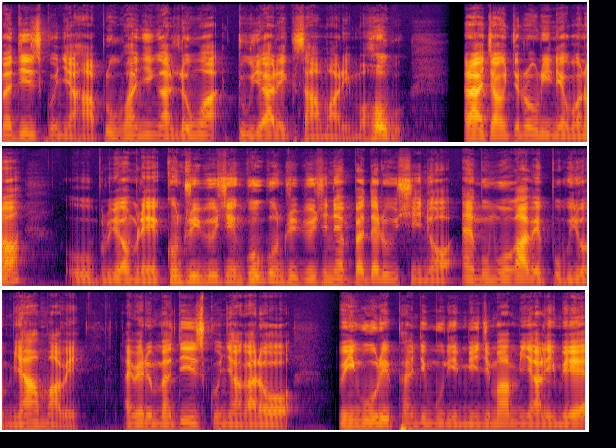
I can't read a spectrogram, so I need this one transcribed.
Matis ကွန်ညာဟာ profile ချင်းကလုံးဝတူရတဲ့ကစားမတွေမဟုတ်ဘူးအဲဒါကြောင့်ကျွန်တော်တို့အနေနဲ့ပေါ့နော်ဟိုဘယ်လိုပြောမလဲ contribution goal contribution နဲ့ပတ်သက်လို့ရှိရင်တော့ Ambumo ကပဲပို့ပြီးတော့များမှာပဲဒါပေမဲ့ Matis ကွန်ညာကတော့ တွင်းကိုတွေဖန်တီးမှုတွေမြင်ကြမမြင်ရလိမ့်မယ်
